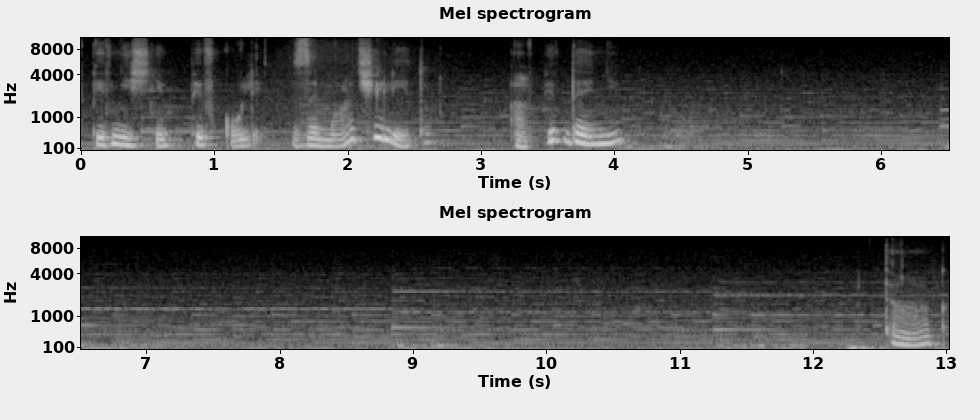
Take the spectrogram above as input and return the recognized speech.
в північній півкулі зима чи літо, а в південній Так,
